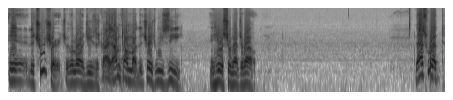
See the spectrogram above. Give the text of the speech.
in the true church of the Lord Jesus Christ. I'm talking about the church we see and hear so much about. That's what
